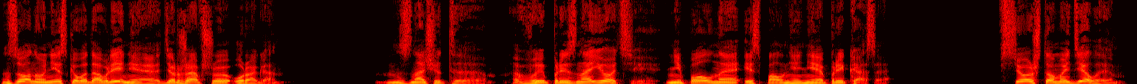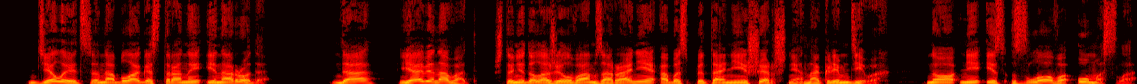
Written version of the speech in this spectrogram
Зону низкого давления, державшую ураган. Значит, э, вы признаете неполное исполнение приказа? Все, что мы делаем, делается на благо страны и народа. Да, я виноват, что не доложил вам заранее об испытании шершня на Клемдивах, но не из злого умысла.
